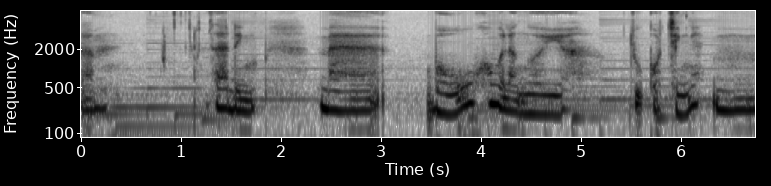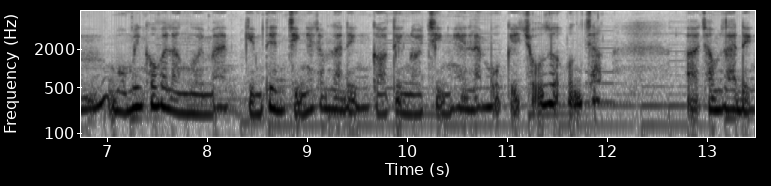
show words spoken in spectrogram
um, gia đình mà bố không phải là người ờ, trụ cột chính ấy. Um, bố mình không phải là người mà kiếm tiền chính ở trong gia đình có tiếng nói chính hay là một cái chỗ dựa vững chắc ở trong gia đình.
